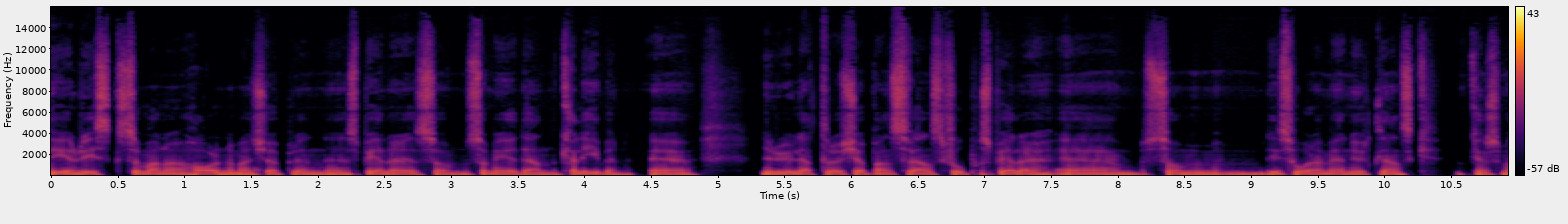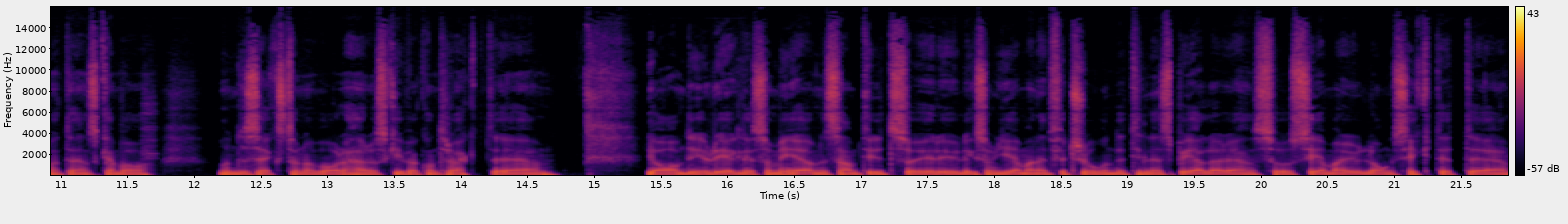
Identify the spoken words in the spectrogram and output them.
det är en risk som man har när man köper en eh, spelare som, som är den kalibern. Eh, nu är det lättare att köpa en svensk fotbollsspelare eh, som det är svårare med en utländsk. Då kanske man inte ens kan vara under 16 och vara här och skriva kontrakt. Ja, det är ju regler som är. Men samtidigt så är det ju liksom, ger man ett förtroende till en spelare så ser man ju långsiktigt eh,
